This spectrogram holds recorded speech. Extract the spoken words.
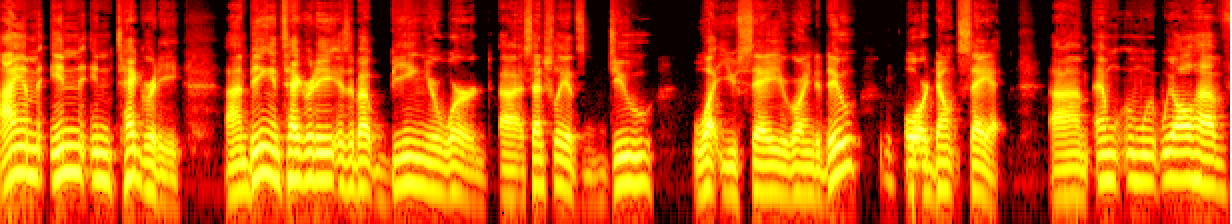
I am in integrity. Um, being integrity is about being your word. Uh, essentially, it's do what you say you're going to do, or don't say it. Um, and we, we all have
